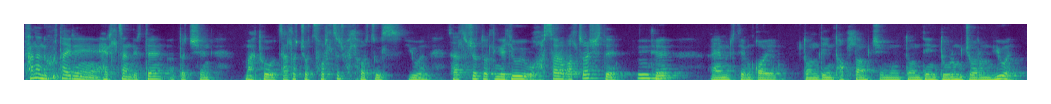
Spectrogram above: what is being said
Танаа нөхөр таарын харилцаан дээр те одоо жишээ нь магадгүй залуучууд суралцаж болохоор зүйлс юу вэ? Залуучууд бол ингээл юу юу хосоороо болж байгаа шүү дээ. Тэ? Амар тийм гоё дундын тоглоом ч юм уу, дундын дүрм журам юу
